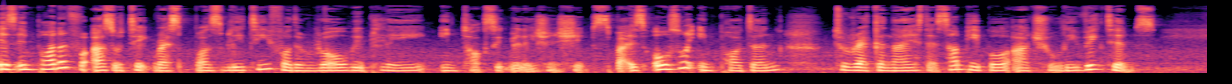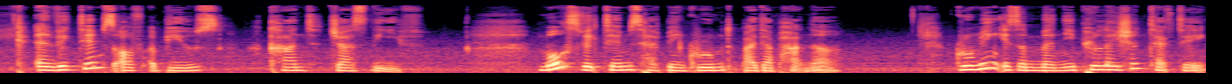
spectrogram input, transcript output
It's important for us to take responsibility for the role we play in toxic relationships, but it's also important to recognize that some people are truly victims. And victims of abuse can't just leave. Most victims have been groomed by their partner. Grooming is a manipulation tactic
